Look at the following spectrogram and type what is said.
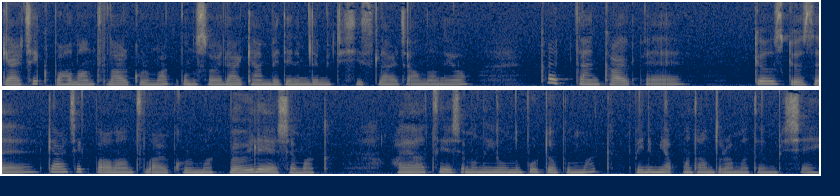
gerçek bağlantılar kurmak. Bunu söylerken bedenimde müthiş hisler canlanıyor. Kalpten kalbe, göz göze gerçek bağlantılar kurmak, böyle yaşamak, hayatı yaşamanın yolunu burada bulmak benim yapmadan duramadığım bir şey.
